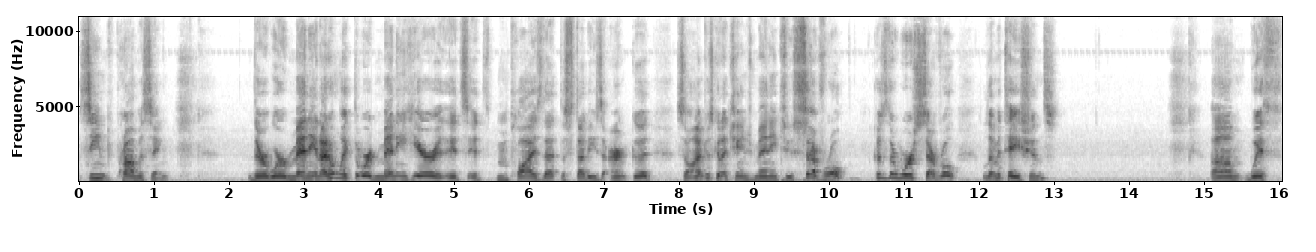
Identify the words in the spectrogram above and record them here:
seemed promising. There were many, and I don't like the word many here. It's it implies that the studies aren't good. So I'm just going to change many to several because there were several limitations. Um, with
